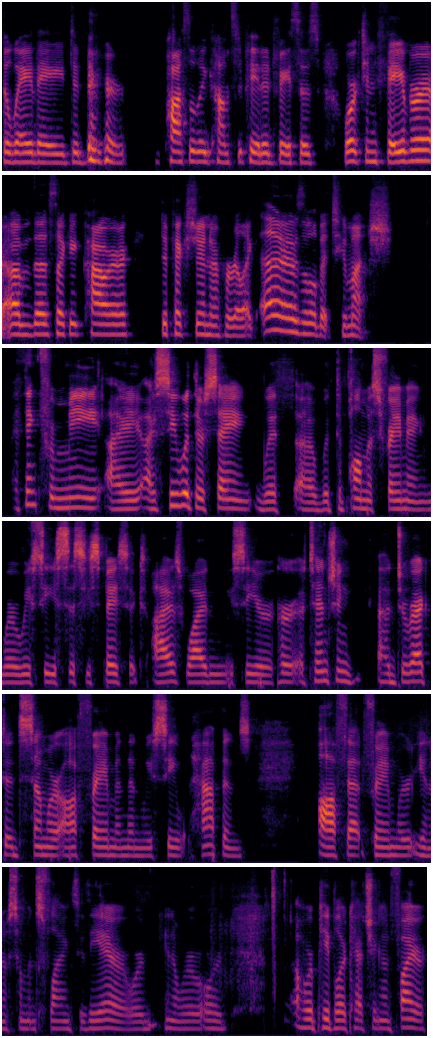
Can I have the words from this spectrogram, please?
the way they did their possibly constipated faces worked in favor of the psychic power depiction or if we're like oh it was a little bit too much I think for me, I, I see what they're saying with uh, with De Palma's framing, where we see Sissy Spacek's eyes widen, we see her her attention uh, directed somewhere off frame, and then we see what happens off that frame, where you know someone's flying through the air, or you know, or or, or people are catching on fire.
